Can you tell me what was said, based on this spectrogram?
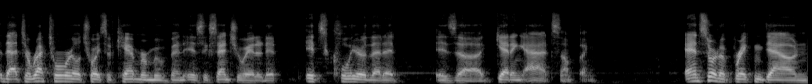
that directorial choice of camera movement is accentuated, it it's clear that it is uh, getting at something, and sort of breaking down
